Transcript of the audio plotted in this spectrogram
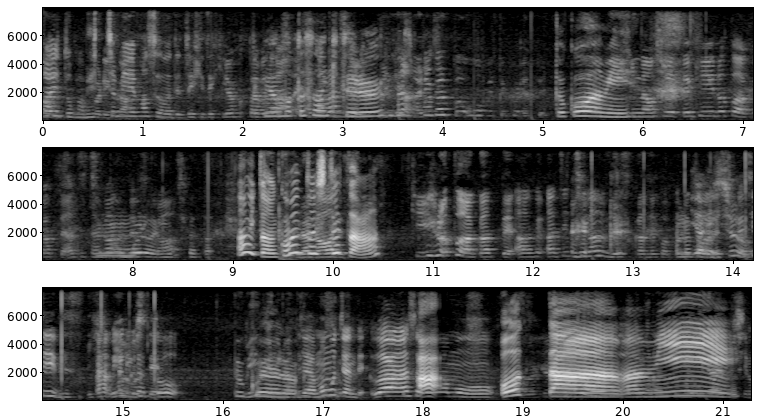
ライトめっちゃ見えますのでぜひぜひ宮本さん来てる。ありがとう。褒めてくれてどこあみみんな教えて。黄色と赤って味違おうんですか？あみたんコメントしてた？黄色と赤ってあ味違うんですかね パパ。あなたは美しいです。あありがとどこやろうじゃあももちゃんでうわーそれはもう。おったーマミー。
